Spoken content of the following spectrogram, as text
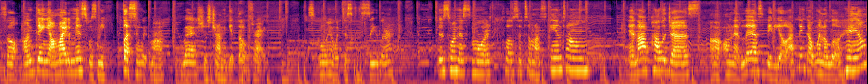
So, only thing y'all might have missed was me fussing with my lashes trying to get those right. Let's go in with this concealer. This one is more closer to my skin tone. And I apologize uh, on that last video. I think I went a little ham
